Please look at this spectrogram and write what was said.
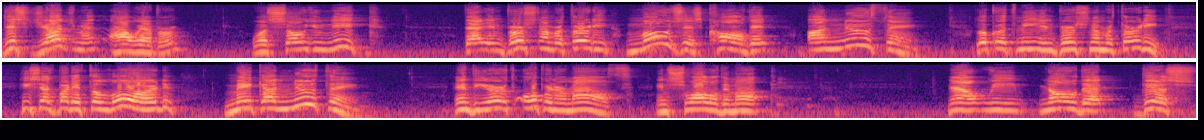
This judgment, however, was so unique that in verse number 30, Moses called it a new thing. Look with me in verse number 30. He says, But if the Lord make a new thing, and the earth open her mouth and swallow them up. Now, we know that this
